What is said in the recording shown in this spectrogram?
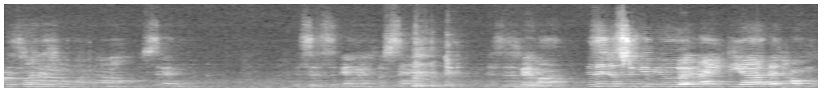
this one is Rummana Hussain. This is Ahmed Hussain. This is Vivan. This is just to give you an idea that how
